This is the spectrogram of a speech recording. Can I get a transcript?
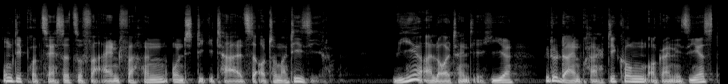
um die Prozesse zu vereinfachen und digital zu automatisieren. Wir erläutern dir hier, wie du dein Praktikum organisierst,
